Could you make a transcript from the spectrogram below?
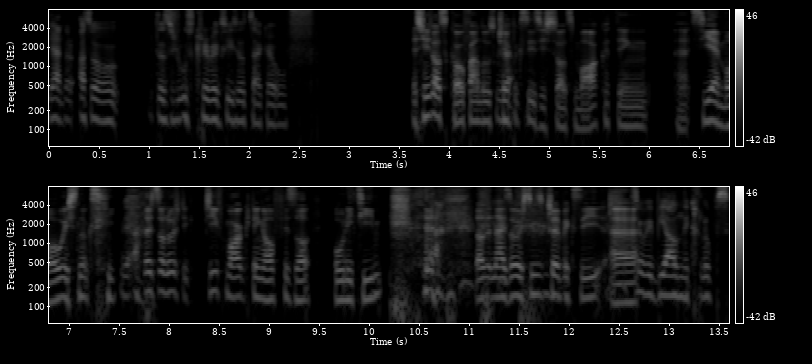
Ja, also das war ausgeschrieben gewesen, sozusagen auf... Es war nicht als Co-Founder ausgeschrieben, gewesen, es ist so als Marketing, äh, CMO ist es noch. Gewesen. Ja. Das ist so lustig. Chief Marketing Officer ohne Team. das, nein, so ist es ausgeschrieben. Gewesen. Äh, so wie bei allen Clubs.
